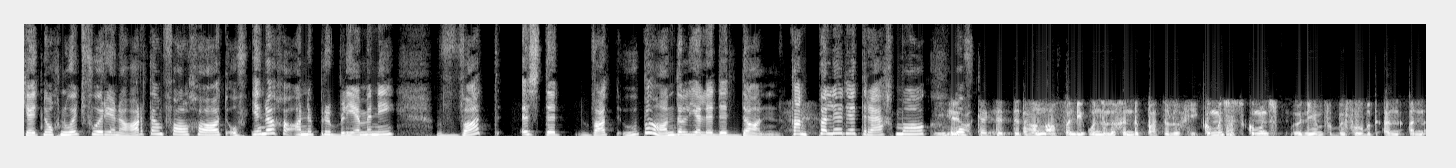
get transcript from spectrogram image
Jy het nog nooit voorheen 'n hartaanval gehad of enige ander probleme nie. Wat is dit wat hoe behandel julle dit dan? Kan pille dit regmaak ja, of kyk dit dit hang af van die onderliggende patologie. Kom ons kom ons neem vir byvoorbeeld 'n 'n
